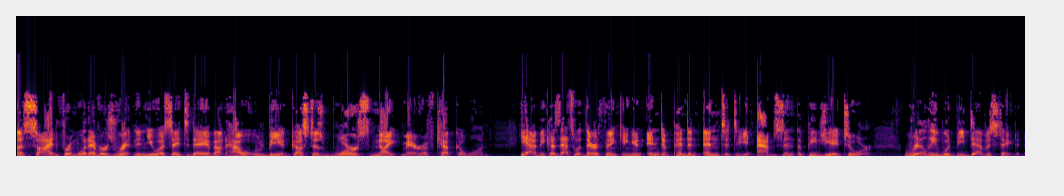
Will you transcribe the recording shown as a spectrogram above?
aside from whatever's written in USA Today about how it would be Augusta's worst nightmare if Koepka won. Yeah, because that's what they're thinking. An independent entity, absent the PGA Tour, really would be devastated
